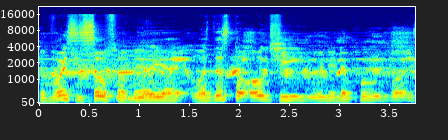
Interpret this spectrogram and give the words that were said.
The voice is so familiar. Was this the OG Winnie the Pooh voice?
